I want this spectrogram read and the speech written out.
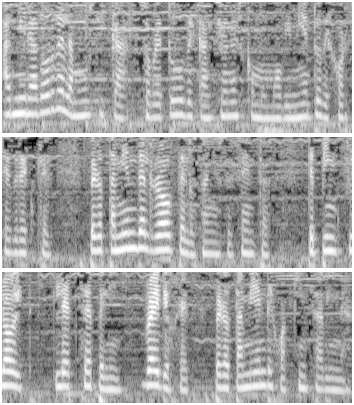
Admirador de la música, sobre todo de canciones como Movimiento de Jorge Drexler, pero también del rock de los años 60, de Pink Floyd, Led Zeppelin, Radiohead, pero también de Joaquín Sabina.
